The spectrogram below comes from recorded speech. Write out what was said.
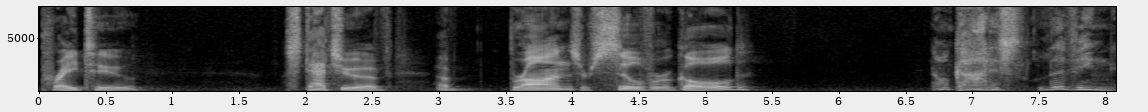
pray to a statue of, of bronze or silver or gold. No, God is living.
